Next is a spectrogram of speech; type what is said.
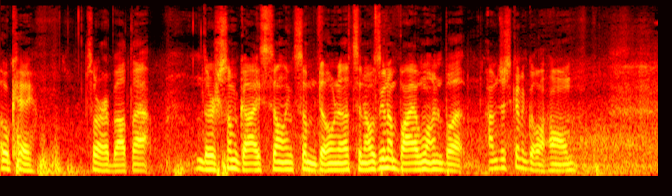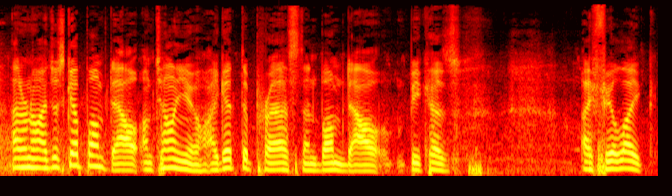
Okay, sorry about that. There's some guy selling some donuts, and I was gonna buy one, but I'm just gonna go home. I don't know, I just get bummed out. I'm telling you, I get depressed and bummed out because I feel like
